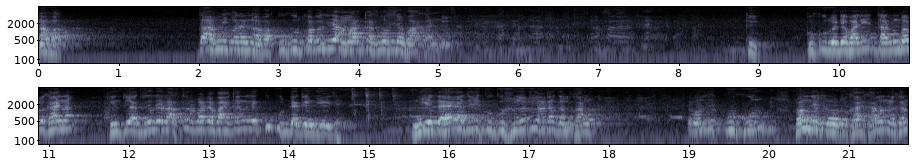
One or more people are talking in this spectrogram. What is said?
না পাক। তা আপনি করেন না পাক। কুকুর কবে যে আমার কাছে বসছে ফাঁক আর নেই? কি? কুকুর ওটে ভালি দারুণভাবে খায় না? কিন্তু একজনের রাস্তার পাটে পায়খানা কুকুর ডেকে নিয়েছে নিয়ে দেখা যায় কুকুর শুয়ে তুই আটা দিল খালো না। তো বলে কুকুর সন্দেশের মতো খায়, খালো না কেন?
